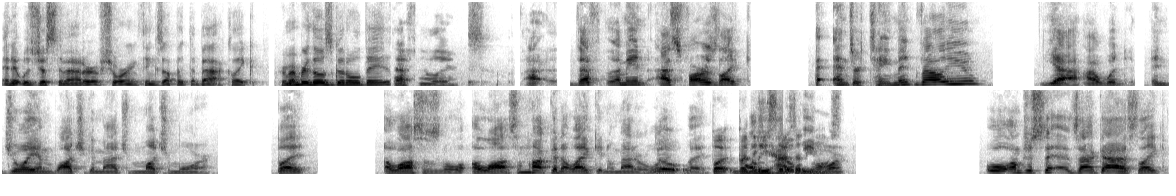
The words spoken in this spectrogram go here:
and it was just a matter of shoring things up at the back. Like remember those good old days? Definitely. I def I mean as far as like entertainment value, yeah, I would enjoy him watching a match much more. But a loss is a loss. I'm not gonna like it no matter what. No, but but but at least it'll be lost. more. Well, I'm just saying, Zach Guys, like,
